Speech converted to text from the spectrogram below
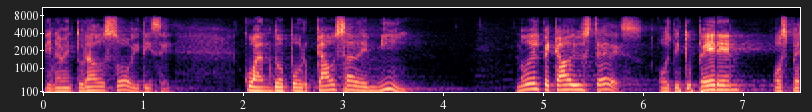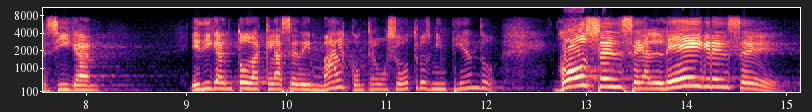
Bienaventurados soy, dice, cuando por causa de mí, no del pecado de ustedes, os vituperen, os persigan y digan toda clase de mal contra vosotros mintiendo. Gócense, alégrense.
